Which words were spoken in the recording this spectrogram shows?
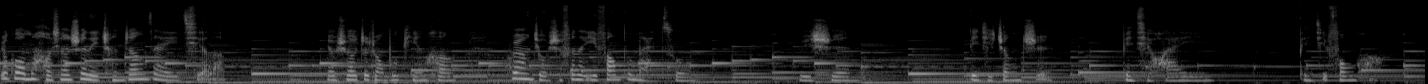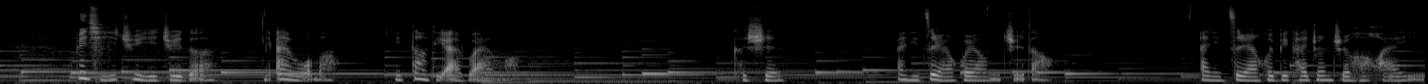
如果我们好像顺理成章在一起了，有时候这种不平衡会让九十分的一方不满足，于是便起争执，便起怀疑，便起疯狂，便起一句一句的“你爱我吗？”你到底爱不爱我？可是，爱你自然会让你知道，爱你自然会避开争执和怀疑，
